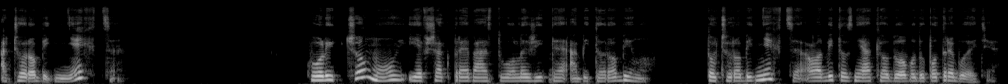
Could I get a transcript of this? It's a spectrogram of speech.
A čo robiť nechce? Kvôli čomu je však pre vás dôležité, aby to robilo? To, čo robiť nechce, ale vy to z nejakého dôvodu potrebujete.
